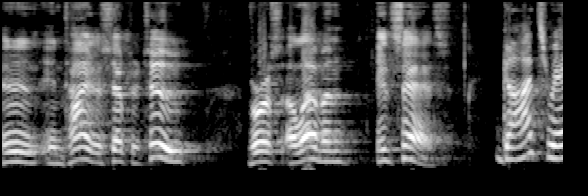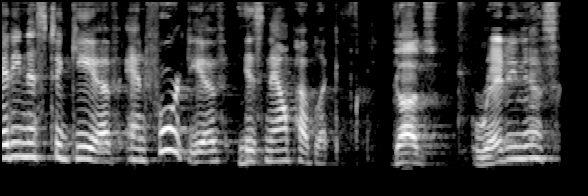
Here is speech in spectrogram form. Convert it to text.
And in, in Titus chapter 2, verse 11, it says, God's readiness to give and forgive is now public. God's readiness?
